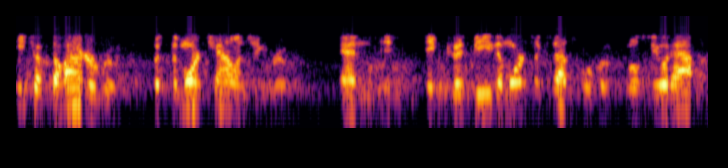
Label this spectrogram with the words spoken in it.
he took the harder route, but the more challenging route. And it, it could be the more successful route. We'll see what happens.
